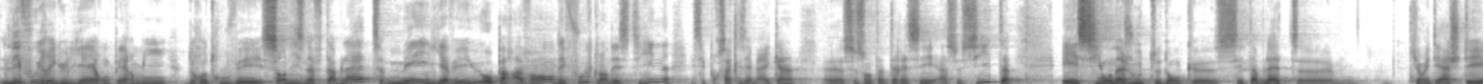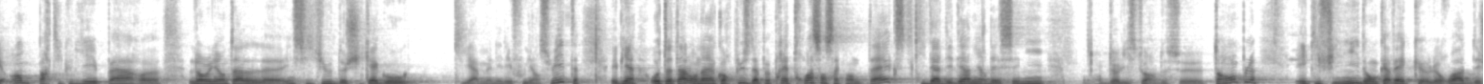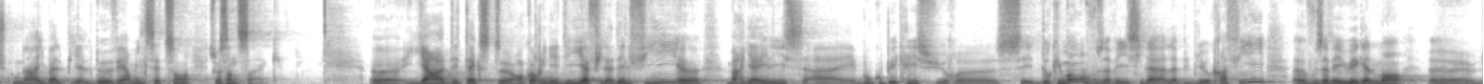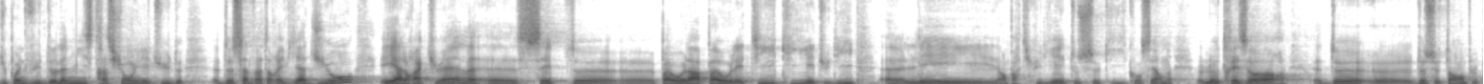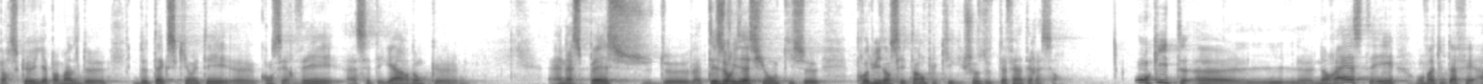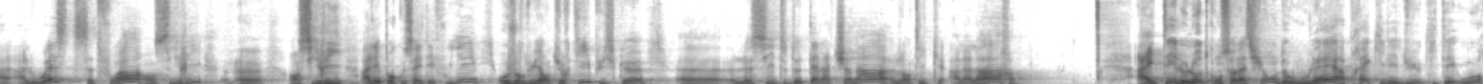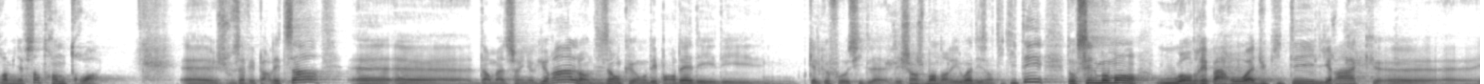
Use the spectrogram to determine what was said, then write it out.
Les fouilles régulières ont permis de retrouver 119 tablettes, mais il y avait eu auparavant des fouilles clandestines, et c'est pour ça que les Américains euh, se sont intéressés à ce site. Et si on ajoute donc euh, ces tablettes euh, qui ont été achetées en particulier par l'Oriental Institute de Chicago, qui a mené les fouilles ensuite, eh bien, au total, on a un corpus d'à peu près 350 textes qui datent des dernières décennies de l'histoire de ce temple et qui finit donc avec le roi d'Eshkuna, Ibalpiel II, vers 1765. Euh, il y a des textes encore inédits à Philadelphie. Euh, Maria Ellis a beaucoup écrit sur euh, ces documents. Vous avez ici la, bibliographie. Vous avez eu également, du point de vue de l'administration, une étude de Salvatore Viaggio. Et à l'heure actuelle, c'est Paola Paoletti qui étudie en particulier tout ce qui concerne le trésor de, de ce temple, parce qu'il y a pas mal de, textes qui ont été conservés à cet égard donc euh, un aspect de la thésaurisation qui se produit dans ces temples qui est quelque chose de tout à fait intéressant. On quitte euh, le nord-est et on va tout à fait à, l'ouest, cette fois en Syrie, euh, en Syrie à l'époque où ça a été fouillé, aujourd'hui en Turquie, puisque le site de Tel Achana, l'antique Alalar, a été le lot de consolation de Woulet après qu'il ait dû quitter Our en 1933. Euh, je vous avais parlé de ça euh, euh, dans ma leçon inaugurale en disant qu'on dépendait des, quelquefois aussi des changements dans les lois des antiquités. Donc c'est le moment où André Parot a dû quitter l'Irak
